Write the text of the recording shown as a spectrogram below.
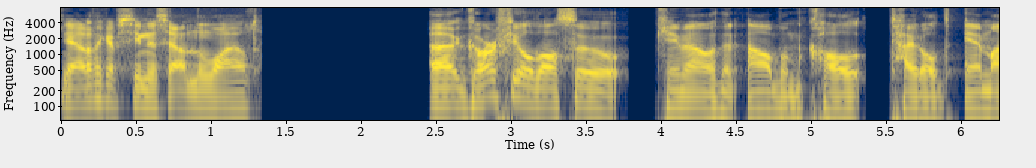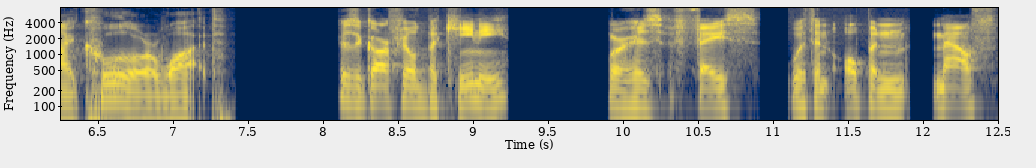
Yeah, I don't think I've seen this out in the wild. Uh, Garfield also came out with an album called titled "Am I Cool or What?" There's a Garfield bikini where his face with an open mouth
